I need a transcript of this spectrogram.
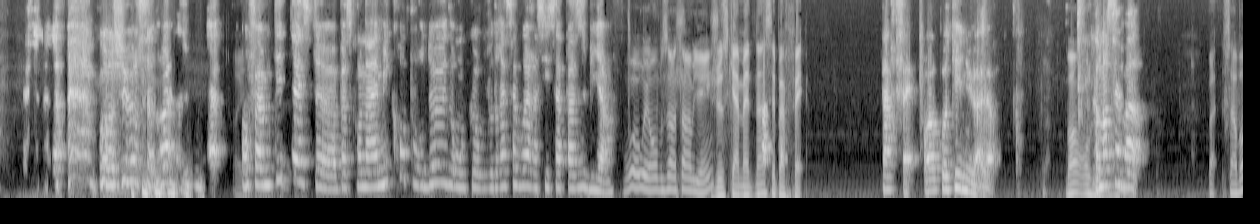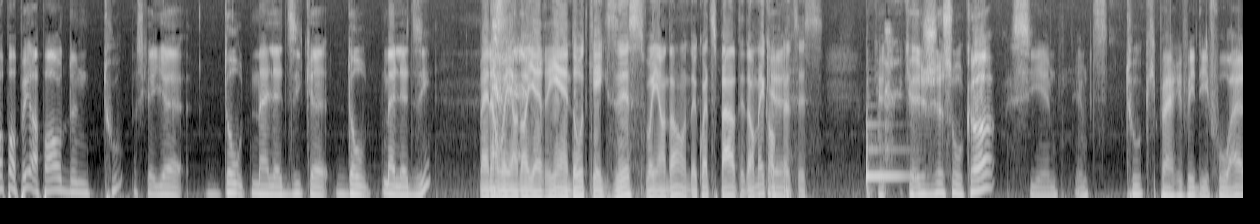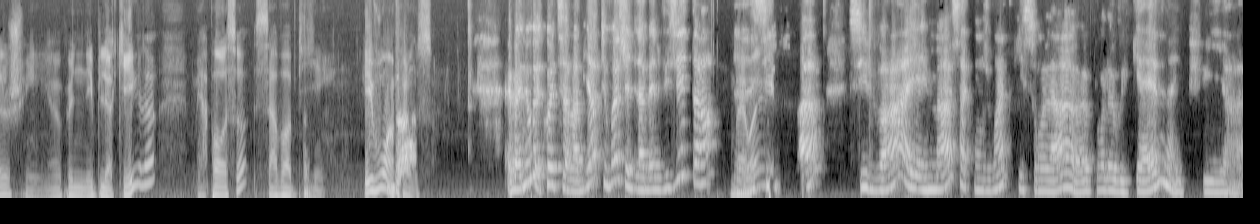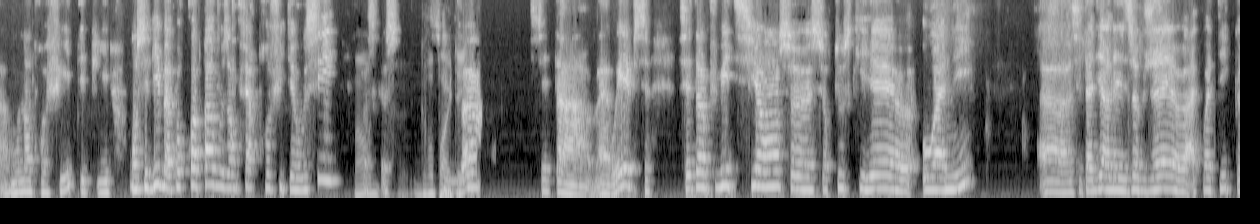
Bonjour, ça va? On fait un petit test euh, parce qu'on a un micro pour deux, donc on voudrait savoir si ça passe bien. Oui, oui, on vous entend bien. Jusqu'à maintenant, c'est parfait. Parfait. On continue alors. Bon, on Comment ça va? Ben, ça va pas pire à part d'une toux, parce qu'il y a d'autres maladies que d'autres maladies. Ben non, voyons donc, il n'y a rien d'autre qui existe. Voyons donc, de quoi tu parles? T'es donc bien complotiste. Que, que juste au cas, s'il y a un, un petit tout qui peut arriver des fois, je suis un peu le nez bloqué, là. Mais à part ça, ça va bien. Et vous en France? Eh ben nous, écoute, ça va bien. Tu vois, j'ai de la belle visite. Hein? Ben Euh, ouais. Sylvain, Sylvain et Emma, sa conjointe, qui sont là euh, pour le week-end. Et puis, euh, on en profite. Et puis, on s'est dit, bah, pourquoi pas vous en faire profiter aussi? Bon, Parce que c'est- gros party. Sylvain, c'est un, bah oui, c'est- un puits de science euh, sur tout ce qui est OANI, c'est-à-dire les objets aquatiques,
